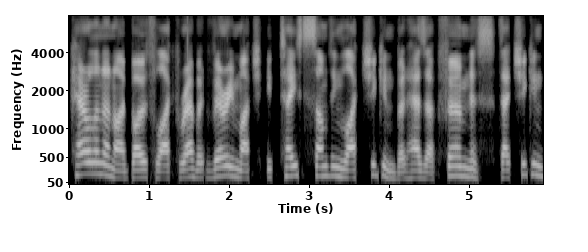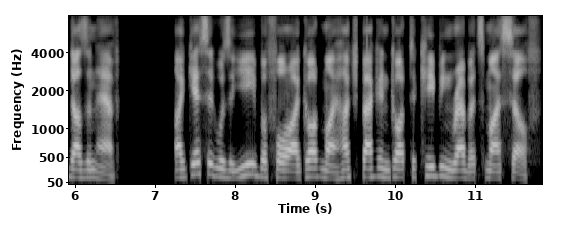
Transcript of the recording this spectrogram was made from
Carolyn and I both liked rabbit very much, it tastes something like chicken but has a firmness that chicken doesn't have. I guess it was a year before I got my hutch back and got to keeping rabbits myself.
